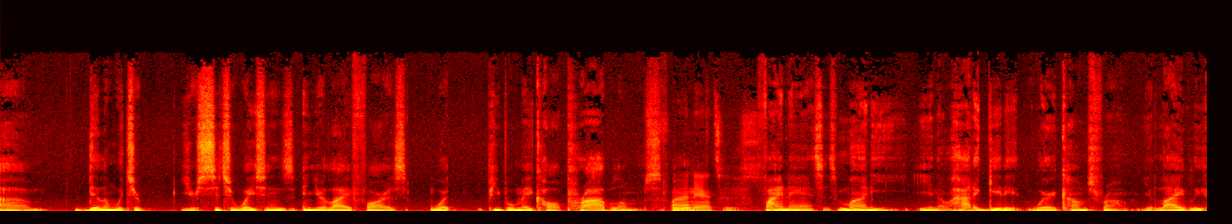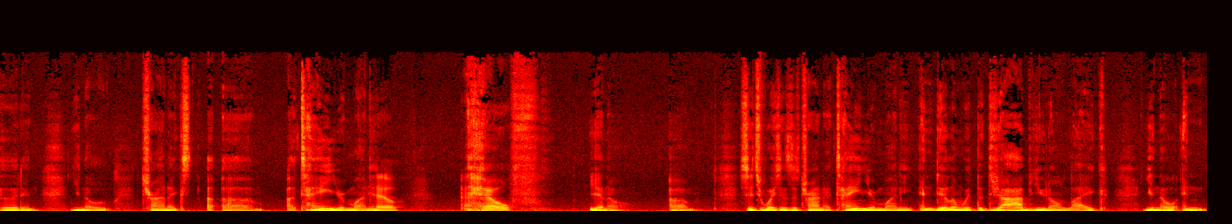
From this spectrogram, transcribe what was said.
um, dealing with your your situations in your life, far as what people may call problems, Finances. finances, money, you know, how to get it, where it comes from, your livelihood, and you know, trying to uh, um, attain your money, Health. health, you know, um, situations of trying to attain your money and dealing with the job you don't like, you know, and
